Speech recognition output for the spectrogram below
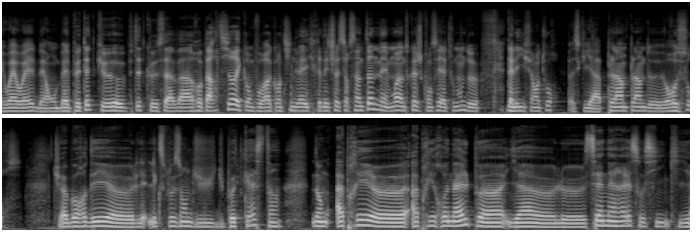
Et ouais, ouais, ben, ben, peut-être que peut-être que ça va repartir et qu'on pourra continuer à écrire des choses sur Saint-Anne. Mais moi, en tout cas, je conseille à tout le monde de- d'aller y faire un tour parce qu'il y a plein, plein de ressources. Tu as abordé euh, l'explosion du, podcast. hein. Donc après, euh, après Rhône-Alpes, euh, il y a euh, le CNRS aussi qui,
